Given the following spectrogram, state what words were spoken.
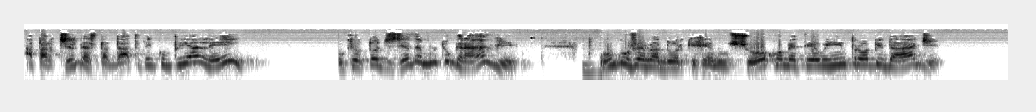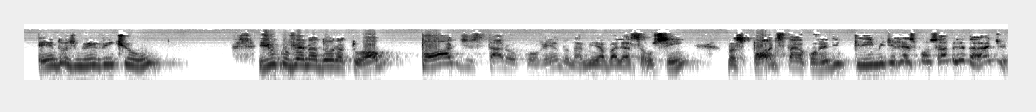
A partir desta data tem que cumprir a lei. O que eu estou dizendo é muito grave. O governador que renunciou cometeu improbidade em 2021. E o governador atual pode estar ocorrendo, na minha avaliação, sim, mas pode estar ocorrendo em crime de responsabilidade.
